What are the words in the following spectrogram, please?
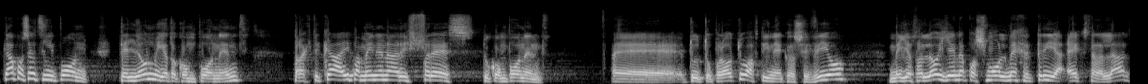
Κάπως έτσι λοιπόν τελειώνουμε για το component. Πρακτικά είπαμε είναι ένα refresh του component ε, του, του πρώτου, αυτή είναι η έκδοση 2. Μεγεθολόγια είναι από small μέχρι 3 extra large.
